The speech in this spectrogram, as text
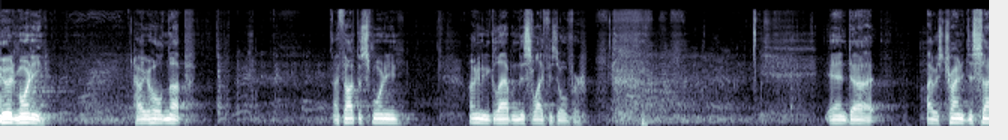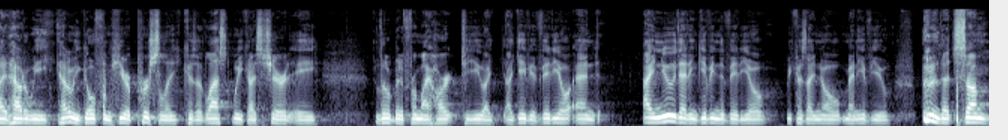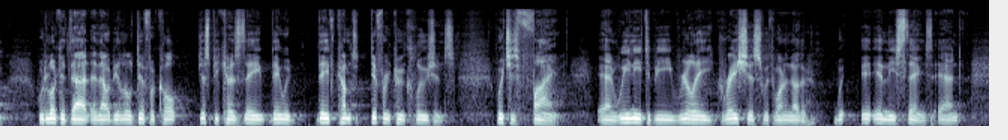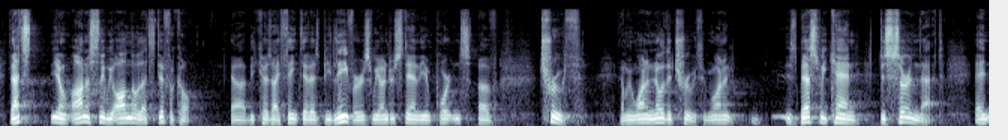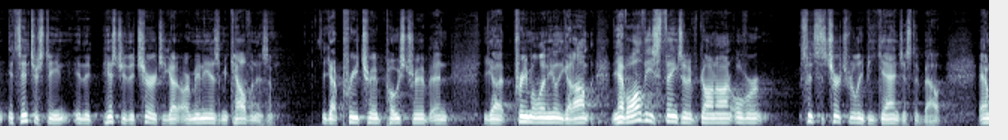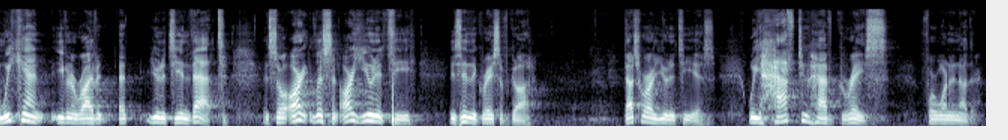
Good morning. How are you holding up? I thought this morning, I'm going to be glad when this life is over. and uh, I was trying to decide how do we how do we go from here personally because last week I shared a little bit from my heart to you. I, I gave you a video, and I knew that in giving the video, because I know many of you, that some would look at that and that would be a little difficult just because they, they would, they've come to different conclusions, which is fine. And we need to be really gracious with one another in these things. And that's, you know, honestly, we all know that's difficult uh, because I think that as believers, we understand the importance of truth. And we want to know the truth. And we want to, as best we can, discern that. And it's interesting in the history of the church, you got Arminianism and Calvinism. You got pre trib, post trib, and you got premillennial, you got um, you have all these things that have gone on over since the church really began, just about. And we can't even arrive at, at unity in that. And so, our, listen, our unity is in the grace of God. That's where our unity is. We have to have grace for one another.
